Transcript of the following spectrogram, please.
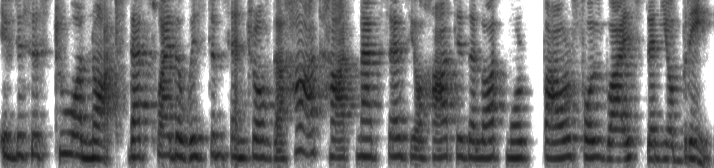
if this is true or not. That's why the wisdom center of the heart HeartMath says your heart is a lot more powerful wise than your brain.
